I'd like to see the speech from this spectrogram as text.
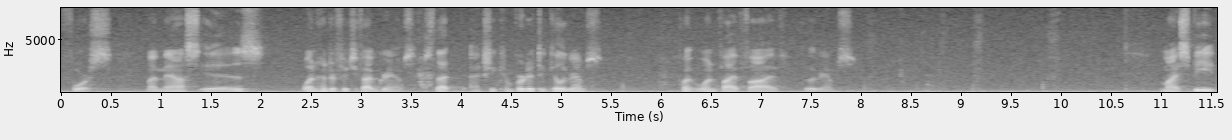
force. My mass is 155 grams. So that actually converted to kilograms? 0.155 kilograms. My speed.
